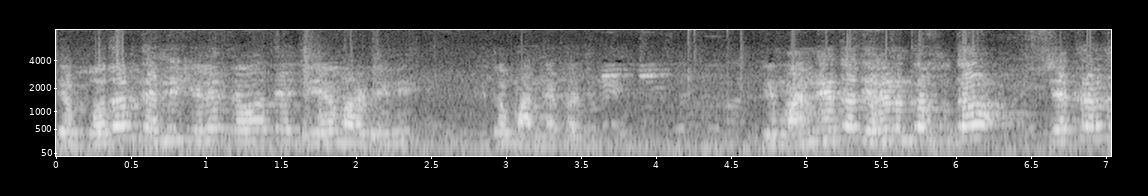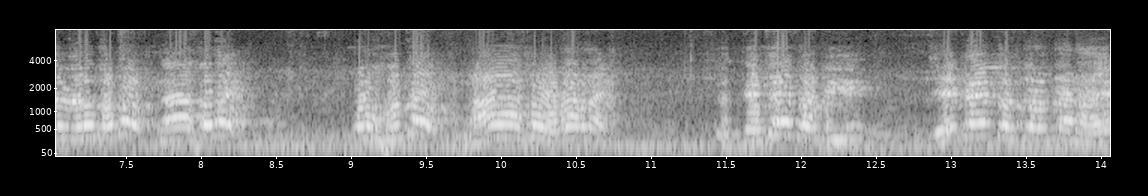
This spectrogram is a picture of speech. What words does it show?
ते बदल त्यांनी केले तेव्हा त्या जीएमआरटीने तिथं मान्यता दिली. ती मान्यता दिल्यानंतर सुद्धा शेतकऱ्याचा विरोध होतो. नाही असं नाही. पण होत नाही असं होणार नाही. तर त्याच्यासाठी जे काही तंत्रज्ञान आहे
